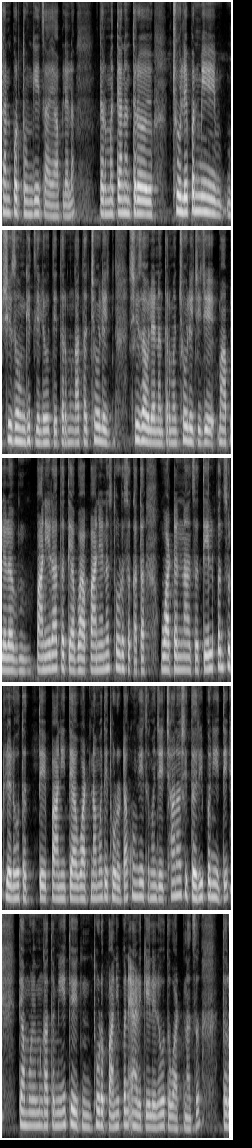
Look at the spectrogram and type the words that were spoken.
छान परतून घ्यायचं आहे आपल्याला. तर मग त्यानंतर छोले पण मी शिजवून घेतलेले होते. तर मग आता छोले शिजवल्यानंतर मग छोलेची जे मग आपल्याला पाणी राहतं त्या बा पाण्यानंच थोडंसं का आता वाटणाचं तेल पण सुटलेलं होतं. ते पाणी त्या वाटणामध्ये थोडं टाकून घ्यायचं. म्हणजे छान अशी तरी पण येते. त्यामुळे मग आता मी इथे थोडं पाणी पण ॲड केलेलं होतं वाटणाचं. तर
